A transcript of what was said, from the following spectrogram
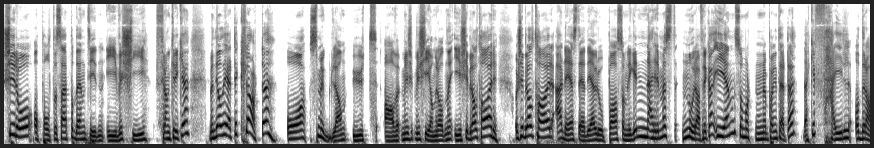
Giraud oppholdte seg på den tiden i Vichy, Frankrike, men de allierte klarte å smugle han ut av Vichy-områdene i Gibraltar. Og Gibraltar er det stedet i Europa som ligger nærmest Nord-Afrika. Igjen, som Morten poengterte, det er ikke feil å dra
